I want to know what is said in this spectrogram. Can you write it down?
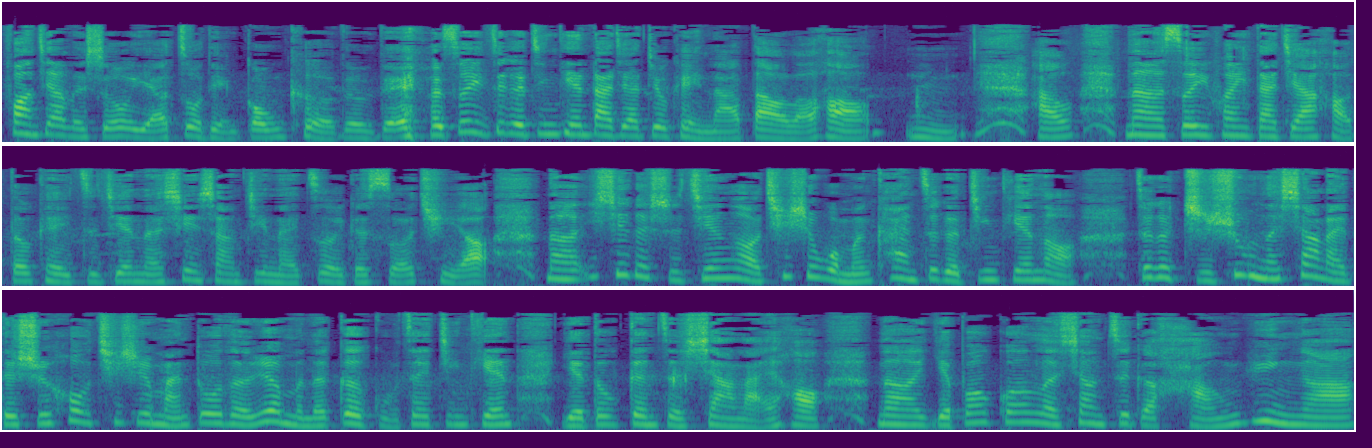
放假的时候也要做点功课，对不对？所以这个今天大家就可以拿到了哈。好，嗯，好，那所以欢迎大家好，都可以直接呢线上进来做一个索取哦。那一些个时间哦，其实我们看这个今天哦，这个指数呢下来的时候，其实蛮多的热门的个股在今天也都跟着下来哈。那也包括了像这个航运啊，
